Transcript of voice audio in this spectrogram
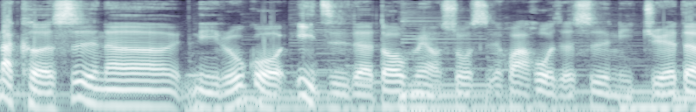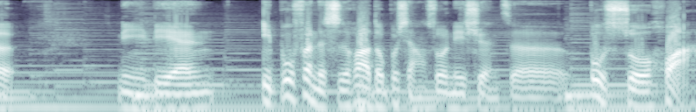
那可是呢，你如果一直的都没有说实话，或者是你觉得你连一部分的实话都不想说，你选择不说话，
